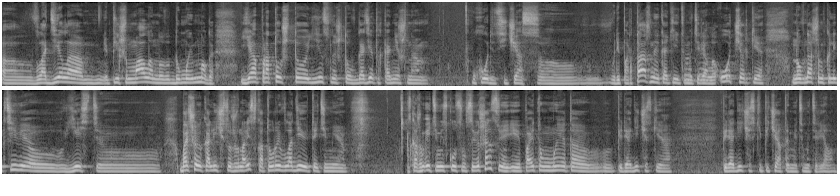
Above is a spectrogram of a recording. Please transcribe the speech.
э, владела, пишем мало, но думаю много. Я про то, что единственное, что в газетах, конечно, уходят сейчас э, репортажные какие-то материалы, очерки, но в нашем коллективе есть э, большое количество журналистов, которые владеют этими скажем, этим искусством в совершенстве, и поэтому мы это периодически, периодически печатаем этим материалом.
